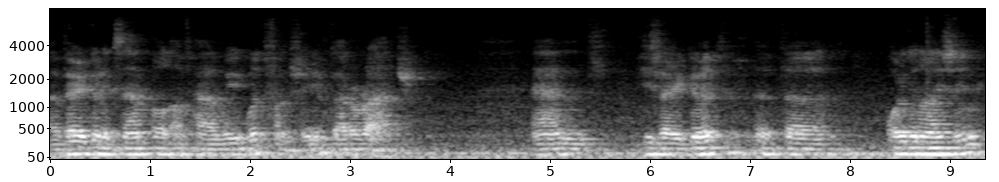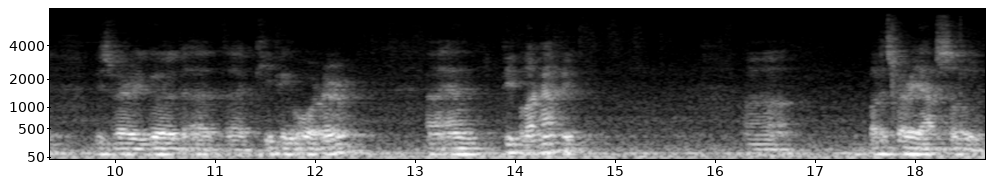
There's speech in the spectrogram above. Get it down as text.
a, very good example of how we would function. You've got a Raj, and he's very good at uh, organizing, he's very good at uh, keeping order, uh, and people are happy. Uh, but it's very absolute.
